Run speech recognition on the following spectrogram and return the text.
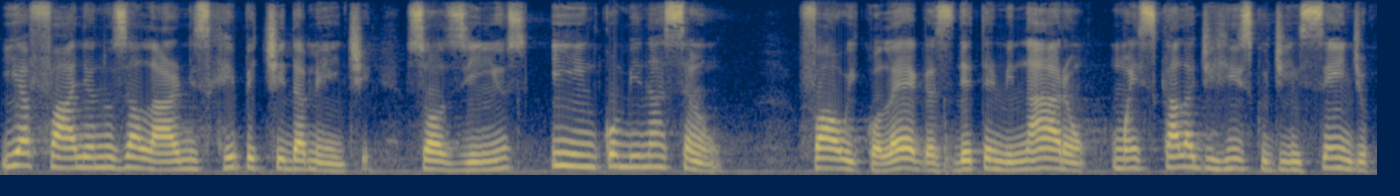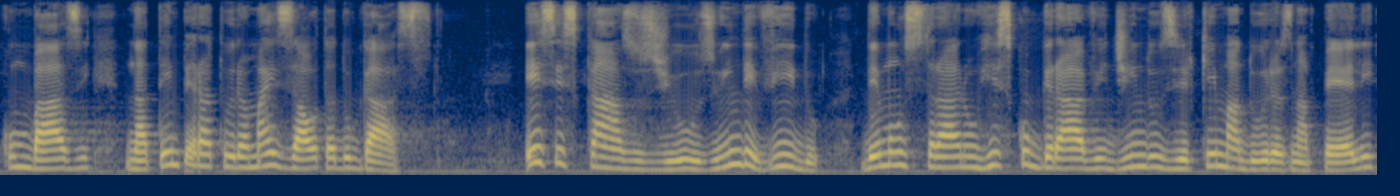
e a falha nos alarmes repetidamente, sozinhos e em combinação. FAO e colegas determinaram uma escala de risco de incêndio com base na temperatura mais alta do gás. Esses casos de uso indevido demonstraram risco grave de induzir queimaduras na pele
